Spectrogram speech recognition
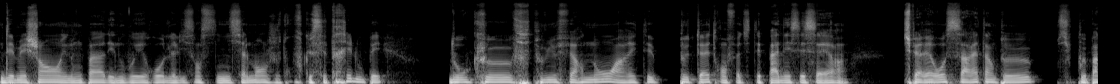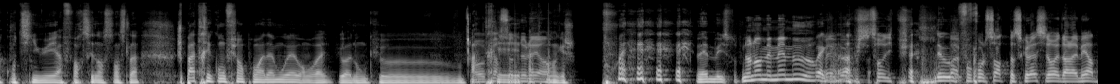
des méchants et non pas des nouveaux héros de la licence initialement. Je trouve que c'est très loupé. Donc, euh, peut mieux faire non, arrêter peut-être en fait, c'était pas nécessaire. Super Héros s'arrête un peu. Si vous pouvez pas continuer à forcer dans ce sens-là, je suis pas très confiant pour Madame Web en vrai, tu vois, donc euh, pas Oh, très. personne ne l'est, hein. Engagé. Ouais, même eux, ils sont. Non, non, mais même eux. hein. Ouais, grave. eux, ils se sont. Ouais, faut qu'on le sorte parce que là, sinon, on est dans la merde.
